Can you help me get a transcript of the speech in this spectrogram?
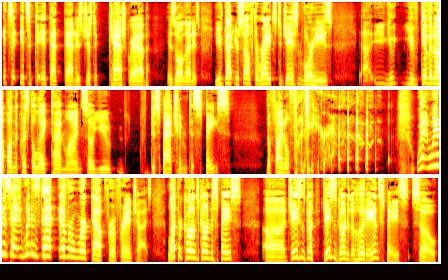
it's a it's a it, that that is just a cash grab is all that is. You've got yourself the rights to Jason Voorhees. Uh, you you've given up on the Crystal Lake timeline, so you dispatch him to space, the final frontier. when when is that when has that ever worked out for a franchise? Leprechaun's gone to space. Uh, Jason's gone. Jason's gone to the hood and space. So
